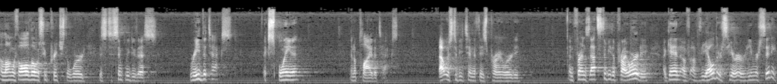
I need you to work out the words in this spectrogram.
along with all those who preach the word, is to simply do this read the text, explain it, and apply the text. That was to be Timothy's priority. And, friends, that's to be the priority, again, of, of the elders here at Redeemer City.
